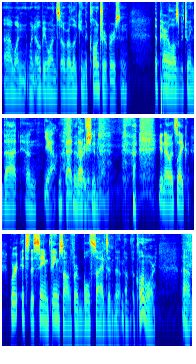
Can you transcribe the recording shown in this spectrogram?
uh, when when Obi Wan's overlooking the clone troopers and the parallels between that and yeah, that, that's a good one. you know, it's like we're it's the same theme song for both sides of the of the Clone War. Um,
